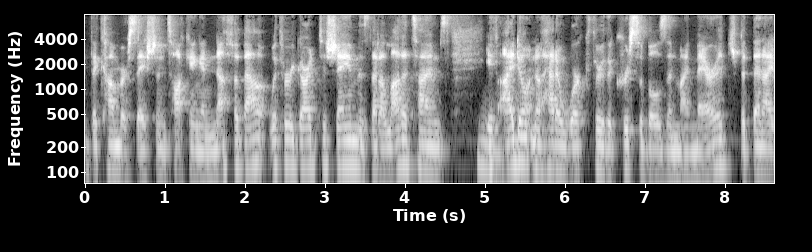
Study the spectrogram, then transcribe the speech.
the conversation talking enough about with regard to shame is that a lot of times mm. if i don't know how to work through the crucibles in my marriage but then i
